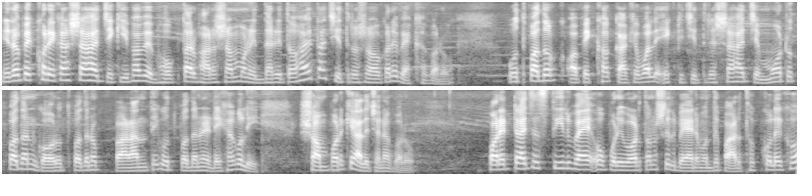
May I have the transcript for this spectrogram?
নিরপেক্ষ রেখার সাহায্যে কীভাবে ভোক্তার ভারসাম্য নির্ধারিত হয় তা চিত্র সহকারে ব্যাখ্যা করো। উৎপাদক অপেক্ষক কাকে বলে? একটি চিত্রের সাহায্যে মোট উৎপাদন, গড় উৎপাদন ও প্রান্তিক উৎপাদনের রেখাগুলি সম্পর্কে আলোচনা করো। পরেরটা আছে স্থির ব্যয় ও পরিবর্তনশীল ব্যয়ের মধ্যে পার্থক্য লেখো।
